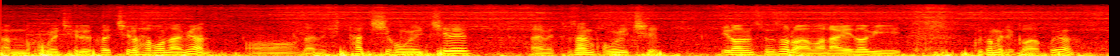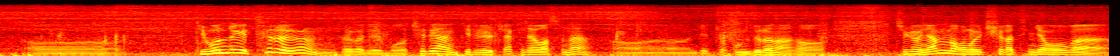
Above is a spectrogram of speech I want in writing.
얀마 017을 설치를 하고 나면 어, 그다음에 히타치 017, 그다음에 두산 017 이런 순서로 아마 라인업이 구성이 될 것 같고요. 어, 기본적인 틀은 저희가 이제 뭐 최대한 길이를 짧게 잡았으나 어, 이제 조금 늘어나서 지금 얀마 017 같은 경우가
